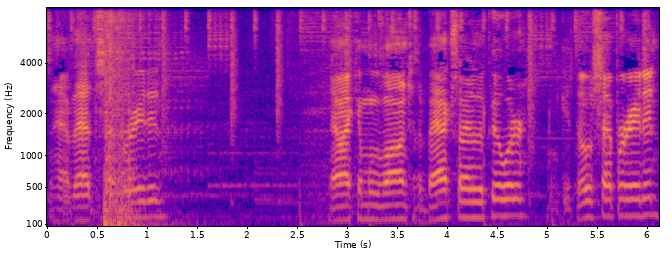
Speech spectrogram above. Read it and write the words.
and have that separated. Now I can move on to the back side of the pillar and get those separated.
